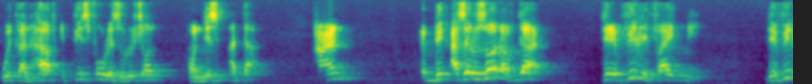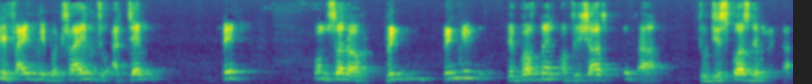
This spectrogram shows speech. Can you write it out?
we can have a peaceful resolution on this matter. And as a result of that, they vilified me. They vilified me for trying to attempt make some sort of bring, bringing the government officials together to discuss the matter.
